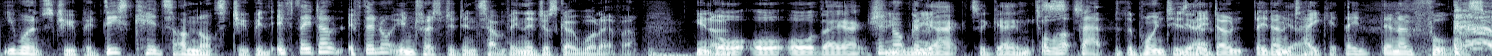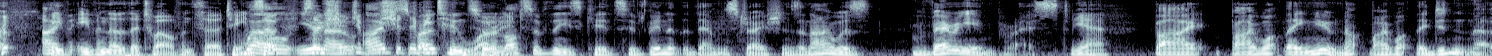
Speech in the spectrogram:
You weren't stupid. These kids are not stupid. If they don't, if they're not interested in something, they just go whatever. You know. Or, or, or they actually gonna- react against. well, what's that? But the point is, Yeah. they don't. They don't Yeah. take it. They, they're no fools, even, even though they're twelve and thirteen. Well, so, you so know, should, you, I've should spoken be too to a lot of these kids who've been at the demonstrations, and I was very impressed yeah. by by what they knew, not by what they didn't know.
